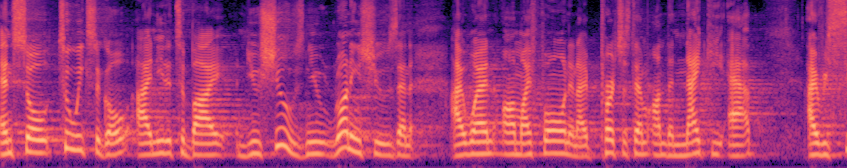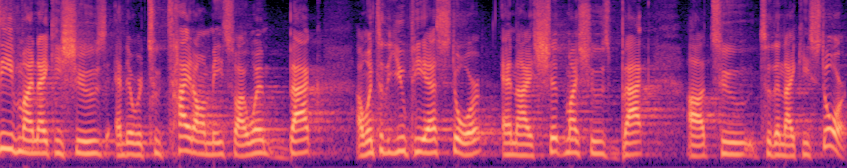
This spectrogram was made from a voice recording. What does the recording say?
And so two weeks ago, I needed to buy new shoes, new running shoes. And I went on my phone and I purchased them on the Nike app. I received my Nike shoes and they were too tight on me, so I went back. I went to the UPS store and I shipped my shoes back uh, to, to the Nike store.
